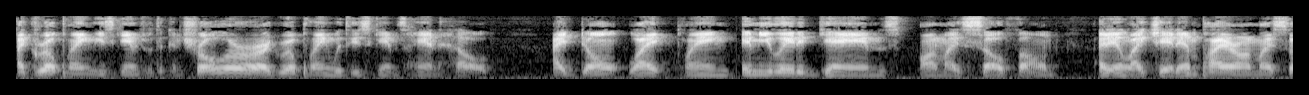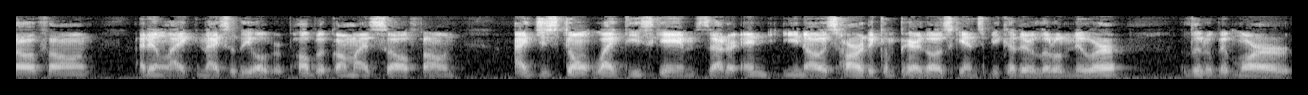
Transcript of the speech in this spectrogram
I grew up playing these games with a controller, or I grew up playing with these games handheld. I don't like playing emulated games on my cell phone. I didn't like Jade Empire on my cell phone. I didn't like Knights of the Old Republic on my cell phone. I just don't like these games that are, and you know, it's hard to compare those games because they're a little newer, a little bit more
